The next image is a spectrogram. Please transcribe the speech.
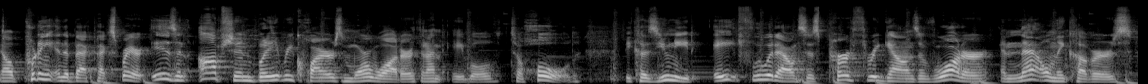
Now, putting it in the backpack sprayer is an option, but it requires more water than I'm able to hold because you need eight fluid ounces per three gallons of water, and that only covers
